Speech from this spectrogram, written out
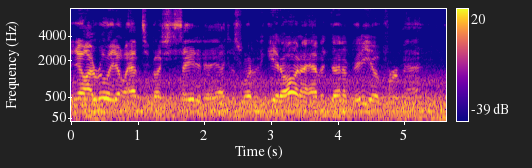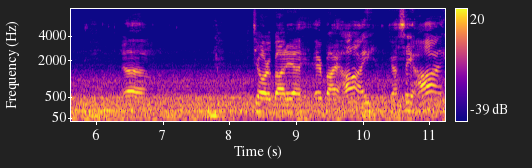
you know, I really don't have too much to say today. I just wanted to get on. I haven't done a video for a minute. Um, tell everybody, everybody hi. Gotta say hi.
